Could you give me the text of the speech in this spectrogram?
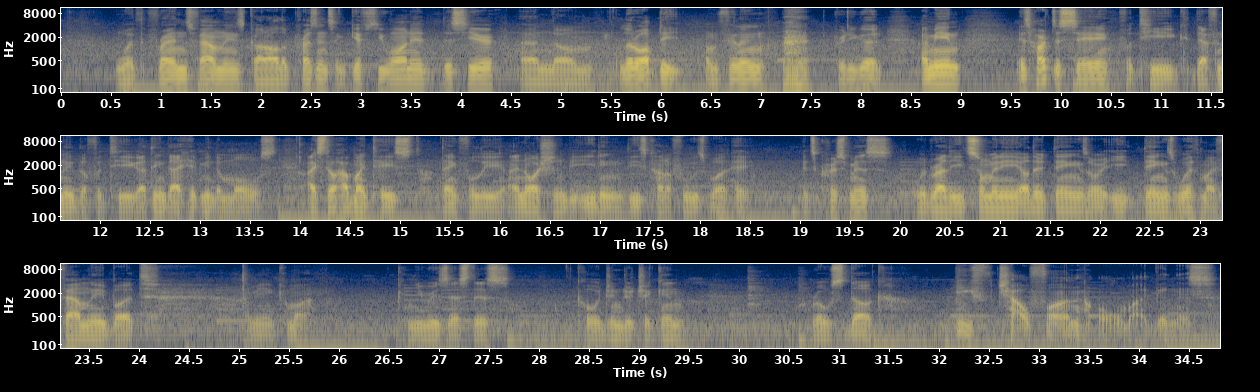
with friends, families, got all the presents and gifts you wanted this year, and um, little update. I'm feeling pretty good. I mean, it's hard to say fatigue, definitely the fatigue. I think that hit me the most. I still have my taste, thankfully. I know I shouldn't be eating these kind of foods, but hey, it's Christmas. Would rather eat so many other things or eat things with my family, but I mean, come on. Can you resist this? Cold ginger chicken roast duck, beef chow fun. Oh my goodness.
